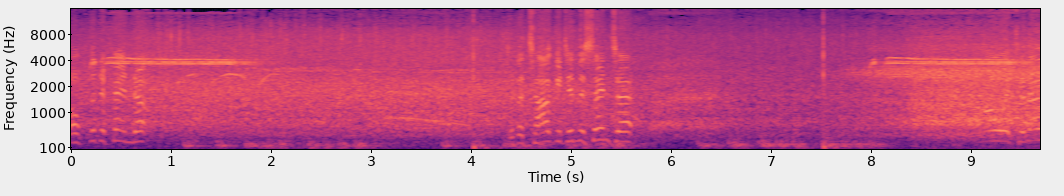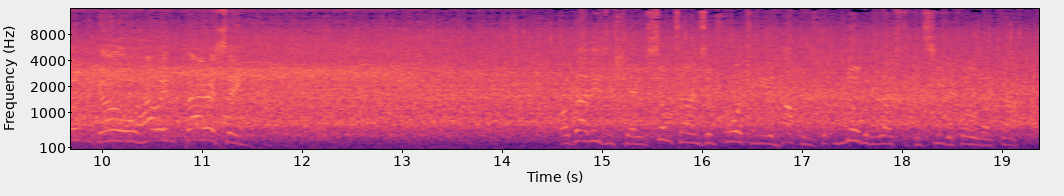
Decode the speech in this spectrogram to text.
of the defender. To the target in the centre. Oh, it's an own goal. How embarrassing. Oh, that is a shame. Sometimes, unfortunately, it happens, but nobody likes to concede a goal like that.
